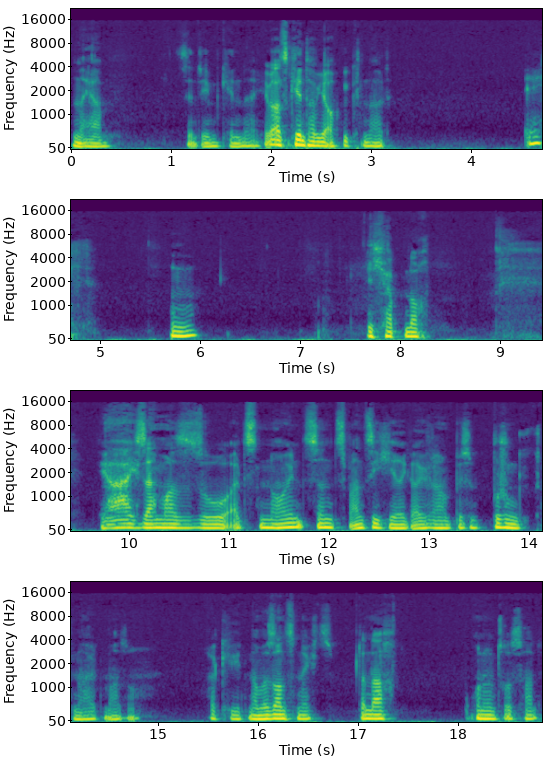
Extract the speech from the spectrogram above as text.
naja, sind eben Kinder. Ich, als Kind habe ich auch geknallt. Echt? Mhm. Ich habe noch, ja, ich sag mal so, als 19-, 20-Jähriger habe ich noch ein bisschen Buschen geknallt, mal so. Raketen, aber sonst nichts. Danach uninteressant.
